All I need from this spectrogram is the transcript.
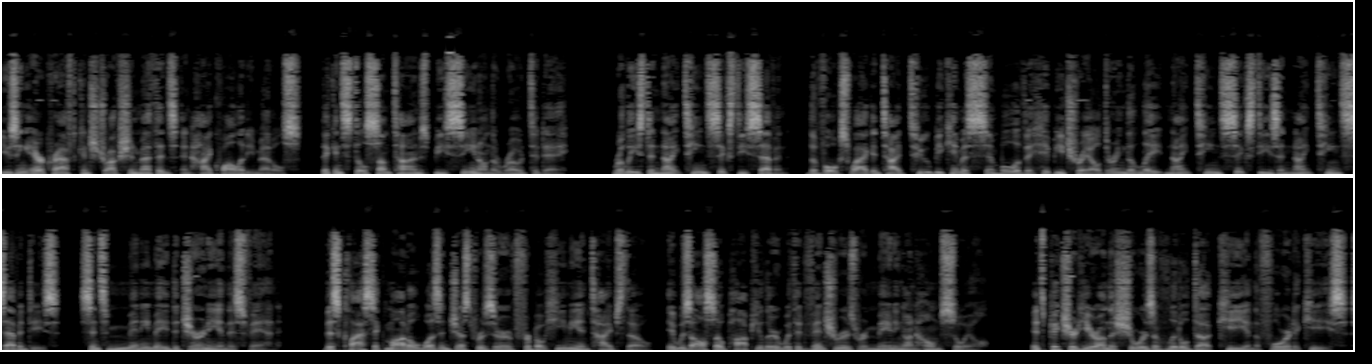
using aircraft construction methods and high-quality metals, they can still sometimes be seen on the road today. Released in 1967, the Volkswagen Type 2 became a symbol of the hippie trail during the late 1960s and 1970s, since many made the journey in this van. This classic model wasn't just reserved for bohemian types, though. It was also popular with adventurers remaining on home soil. It's pictured here on the shores of Little Duck Key in the Florida Keys.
